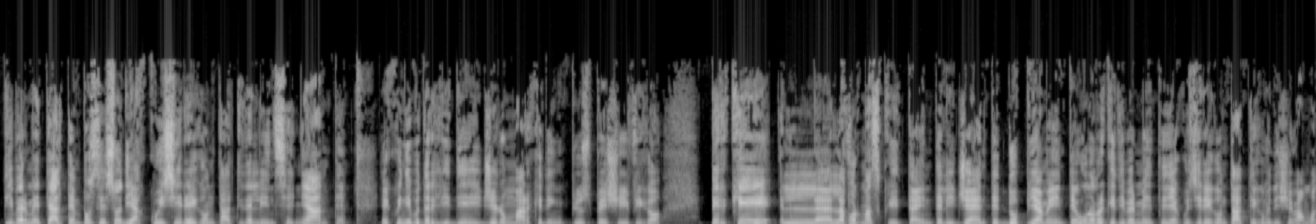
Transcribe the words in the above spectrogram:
ti permette al tempo stesso di acquisire i contatti dell'insegnante e quindi potergli dirigere un marketing più specifico. Perché l- la forma scritta è intelligente doppiamente? Uno perché ti permette di acquisire i contatti, come dicevamo.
